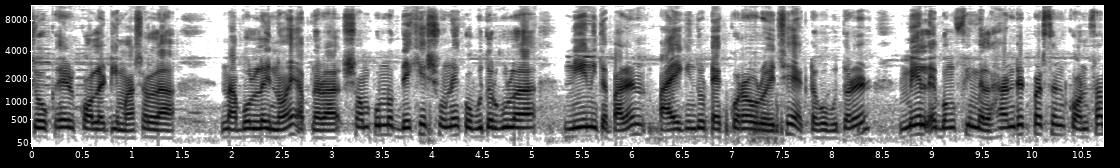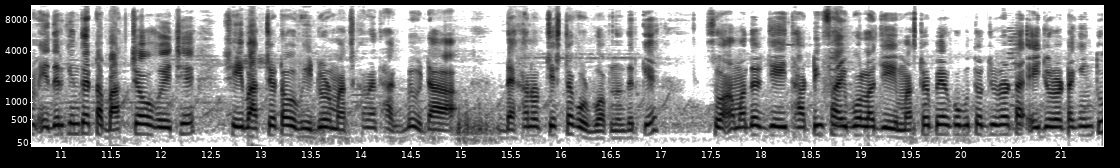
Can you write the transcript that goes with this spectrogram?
চোখের কোয়ালিটি মাসাল্লাহ না বললেই নয়, আপনারা সম্পূর্ণ দেখে শুনে কবুতরগুলা নিয়ে নিতে পারেন। পায়ে কিন্তু ট্যাগ করাও রয়েছে একটা কবুতরের মেল এবং ফিমেল হান্ড্রেড পার্সেন্ট কনফার্ম এদের কিন্তু একটা বাচ্চাও হয়েছে, সেই বাচ্চাটাও ভিডিওর মাঝখানে থাকবে, ওইটা দেখানোর চেষ্টা করব আপনাদেরকে। সো আমাদের যে এই থার্টি ফাইভ বলা যে মাস্টার পেয়ার কবুতর জোড়াটা, এই জোড়াটা কিন্তু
